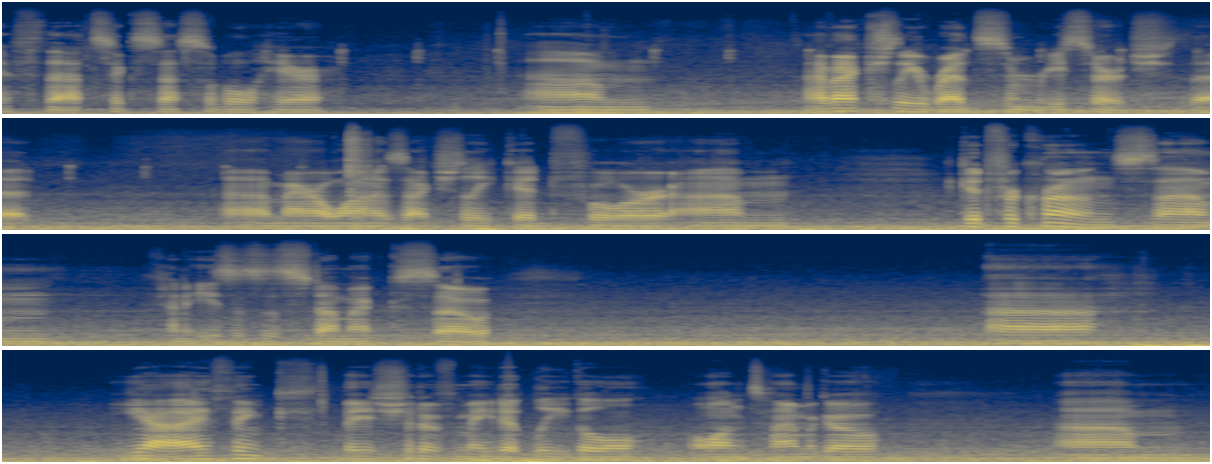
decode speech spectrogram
if that's accessible here. Um, I've actually read some research that uh, marijuana is actually good for um, good for Crohn's. Um, kind of eases the stomach, so. Uh, yeah, I think they should have made it legal a long time ago. Um,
